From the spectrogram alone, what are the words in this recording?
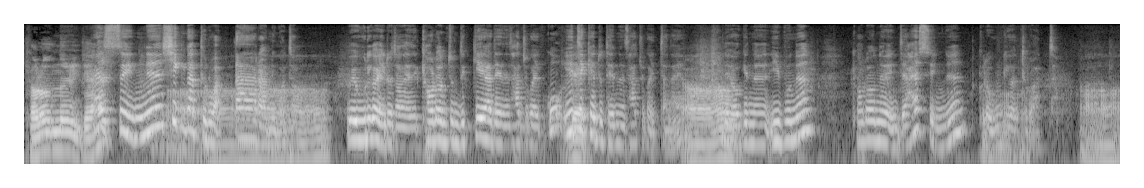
결혼을 이제 할수 있는 시기가 들어왔다라는 아. 거죠. 왜 우리가 이러잖아요. 결혼 좀 늦게 해야 되는 사주가 있고 일찍 네. 해도 되는 사주가 있잖아요. 아. 근데 여기는 이분은 결혼을 이제 할 수 있는 그런 운기가 들어왔죠. 아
